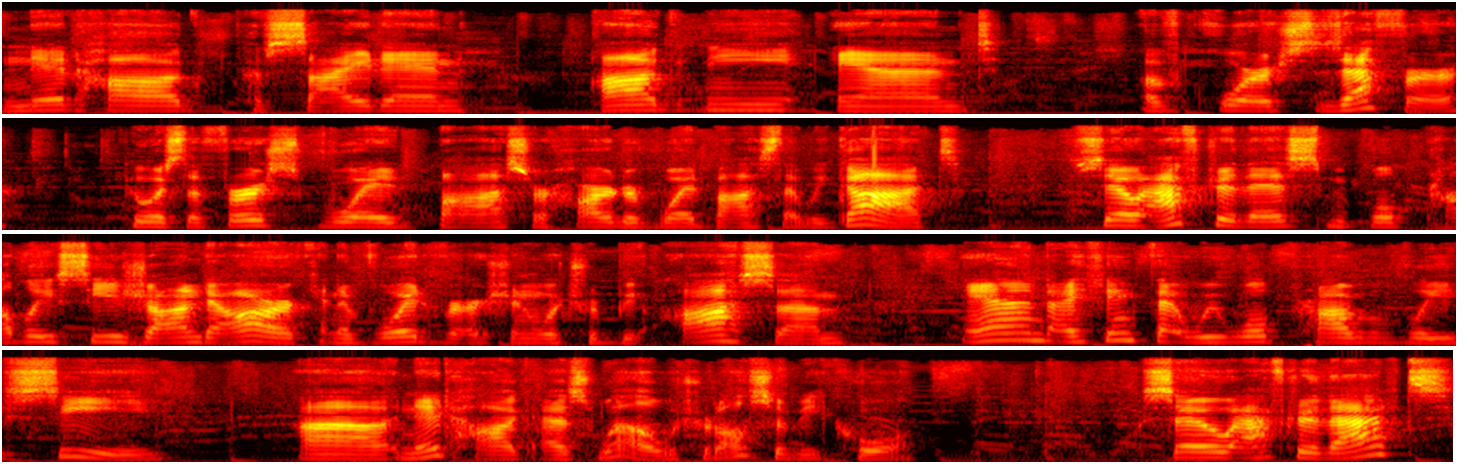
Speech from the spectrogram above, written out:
Nidhogg, Poseidon, Agni, and of course Zephyr, who was the first void boss or harder void boss that we got. So after this, we'll probably see Jeanne d'Arc in a void version, which would be awesome. And I think that we will probably see uh, Nidhogg as well, which would also be cool. So after that,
